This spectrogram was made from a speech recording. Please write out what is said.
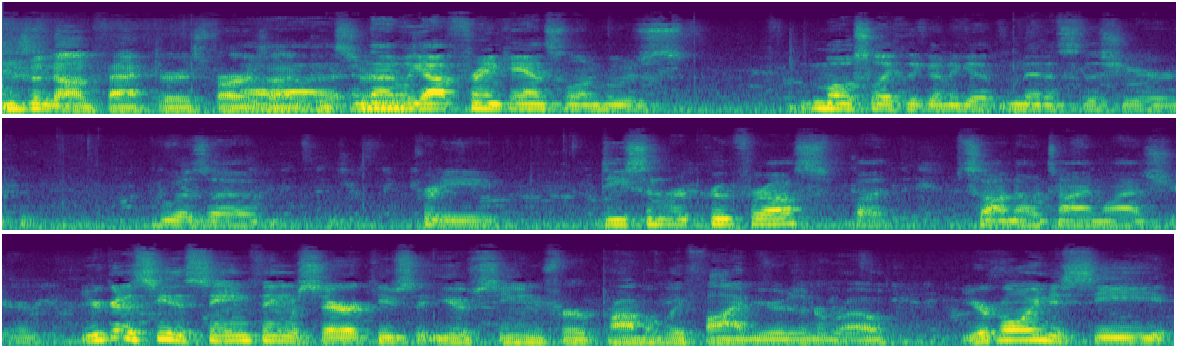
He's a non-factor as far as I'm Uh, concerned. and then we got Frank Anselem, who's most likely going to get minutes this year, who was a pretty decent recruit for us, but saw no time last year. You're going to see the same thing with Syracuse that you have seen for probably five years in a row. You're going to see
